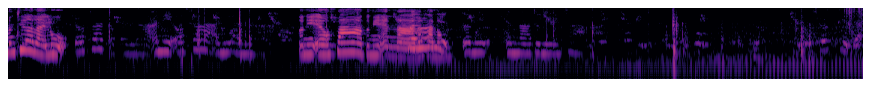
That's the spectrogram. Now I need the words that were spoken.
มันชื่ออะไรลูก เอลซ่ากับแอนนา อันนี้เอลซ่า อันนี้แอนนาตัวนี้เอลซ่าตัวนี้แอนนานะคะน้อง ตัวนี้แอนนา ตัวนี้เอลซ่าค่ะชุดผิดอะ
